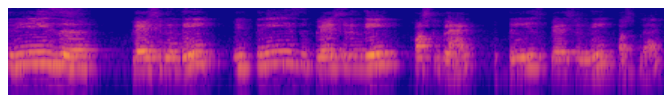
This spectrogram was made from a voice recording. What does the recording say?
3 is uh, placed in the if 3 is placed in the first blank if 3 is placed in the first blank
